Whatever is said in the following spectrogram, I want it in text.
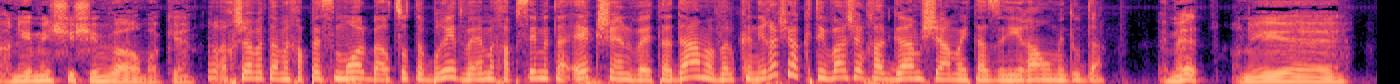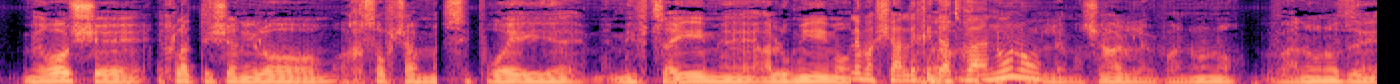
אני מ-64, כן. עכשיו אתה מחפש מו"ל בארצות הברית, והם מחפשים את האקשן ואת הדם, אבל כנראה שהכתיבה שלך גם שם הייתה זהירה ומדודה. אמת, אני... Uh... מראש החלטתי שאני לא אחשוף שם סיפורי מבצעים עלומים. למשל, יחידת ואנונו. למשל, ואנונו. ואנונו זה,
